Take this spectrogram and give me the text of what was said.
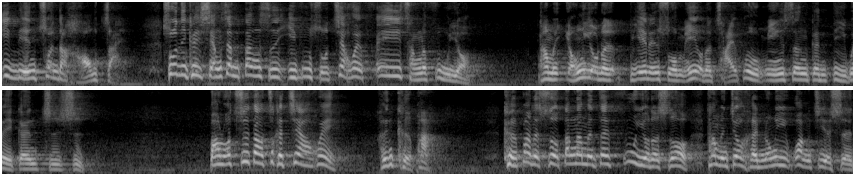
一连串的豪宅，所以你可以想象当时一夫所教会非常的富有，他们拥有了别人所没有的财富、名声、跟地位、跟知识。保罗知道这个教会很可怕，可怕的时候，当他们在富有的时候，他们就很容易忘记了神；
